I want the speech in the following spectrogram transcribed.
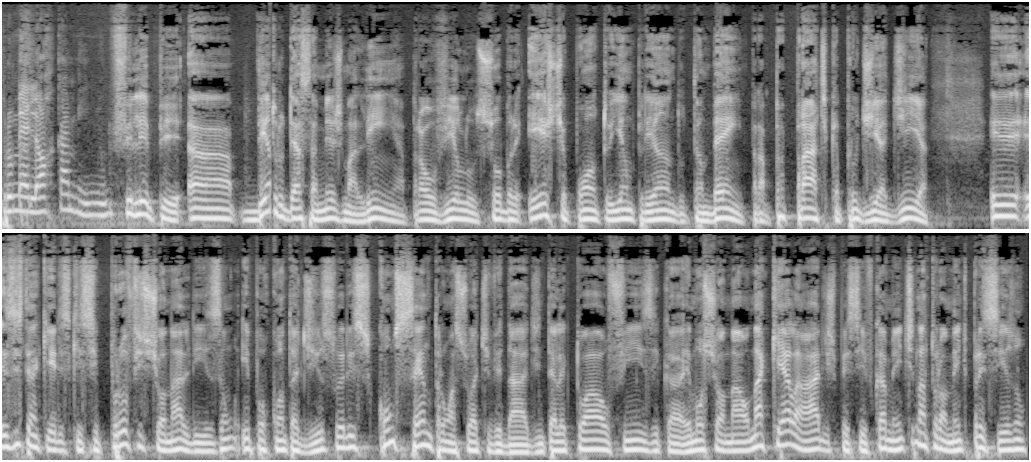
para o melhor caminho. Felipe, ah, dentro dessa mesma linha, para ouvi-lo sobre este ponto e ampliando também para a prática, para o dia a dia, existem aqueles que se profissionalizam e por conta disso eles concentram a sua atividade intelectual, física, emocional naquela área especificamente, naturalmente precisam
